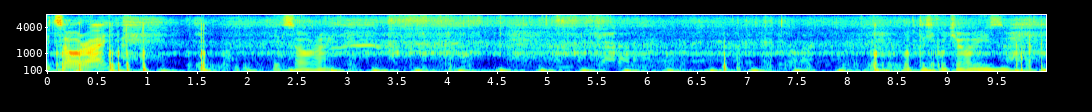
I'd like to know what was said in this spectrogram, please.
It's alright. It's alright. Ott egy kutya a.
